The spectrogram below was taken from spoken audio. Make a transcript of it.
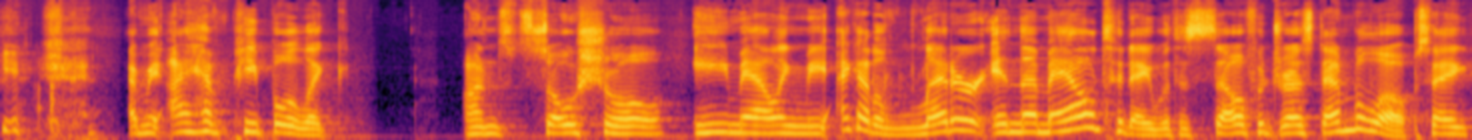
Yeah. I mean, I have people like on social emailing me. I got a letter in the mail today with a self-addressed envelope saying,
